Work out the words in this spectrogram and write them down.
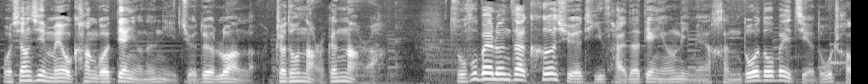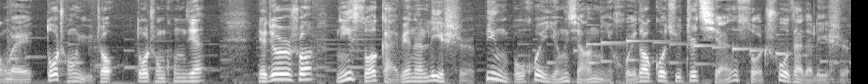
我相信没有看过电影的你绝对乱了，这都哪儿跟哪儿啊？祖父悖论在科学题材的电影里面很多都被解读成为多重宇宙、多重空间，也就是说，你所改变的历史并不会影响你回到过去之前所处在的历史。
